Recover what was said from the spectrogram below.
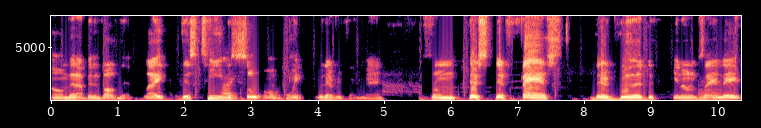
um, that I've been involved in. Like this team nice. is so on point with everything, man. From they're they're fast, they're good. You know what I'm saying? Mm. They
